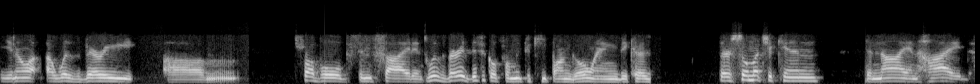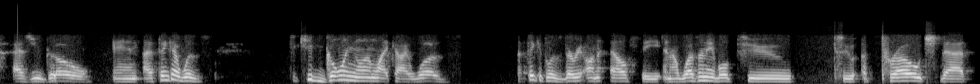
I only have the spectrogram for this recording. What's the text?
you know, I was very um, troubled inside. And it was very difficult for me to keep on going because there's so much you can deny and hide as you go. And I think I was, to keep going on like I was, I think it was very unhealthy. And I wasn't able to, to approach that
